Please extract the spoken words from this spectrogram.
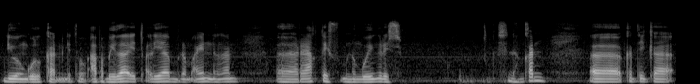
diunggulkan gitu. Apabila Italia bermain dengan uh, reaktif menunggu Inggris. Sedangkan uh, ketika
